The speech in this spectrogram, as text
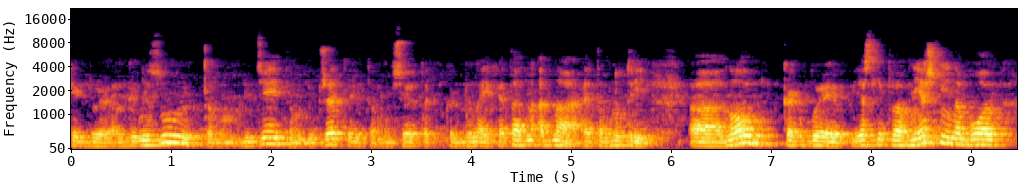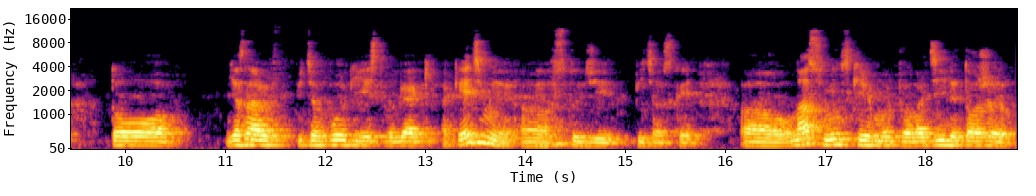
как бы организуют там людей, там бюджеты, там и все это как бы на их. Это одна, одна это внутри. А, но как бы если про внешний набор, то я знаю, в Петербурге есть VG Academy э, в студии питерской. Э, у нас в Минске мы проводили тоже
